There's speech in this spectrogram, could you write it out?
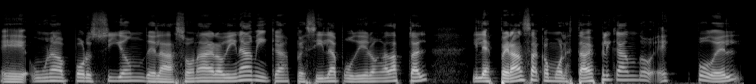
eh, una porción de la zona aerodinámica, pues sí la pudieron adaptar. Y la esperanza, como le estaba explicando, es poder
